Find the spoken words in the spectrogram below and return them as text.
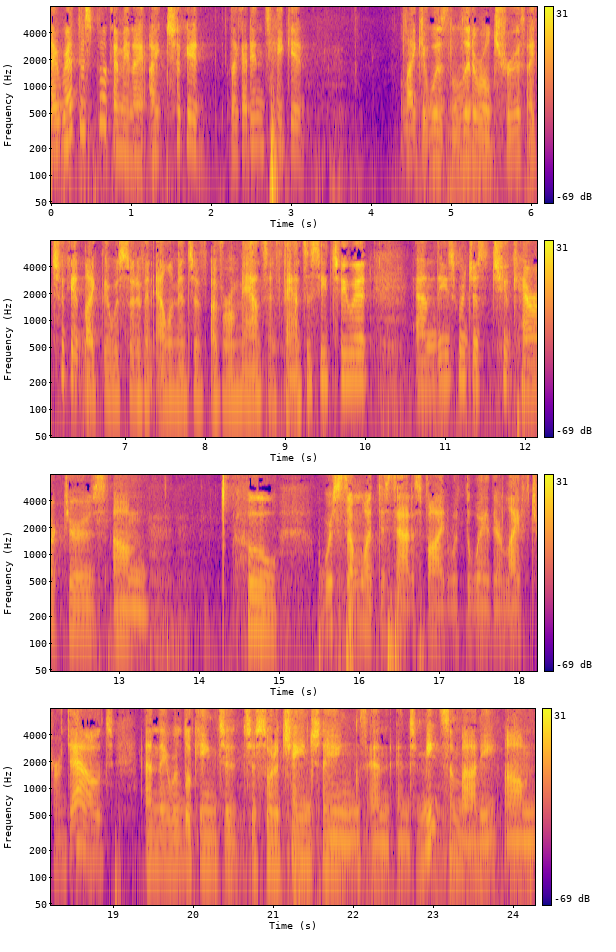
I read this book, I mean, I, I took it, like I didn't take it like it was literal truth. I took it like there was sort of an element of, of romance and fantasy to it. And these were just two characters um, who were somewhat dissatisfied with the way their life turned out, and they were looking to, to sort of change things and, and to meet somebody. Um,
